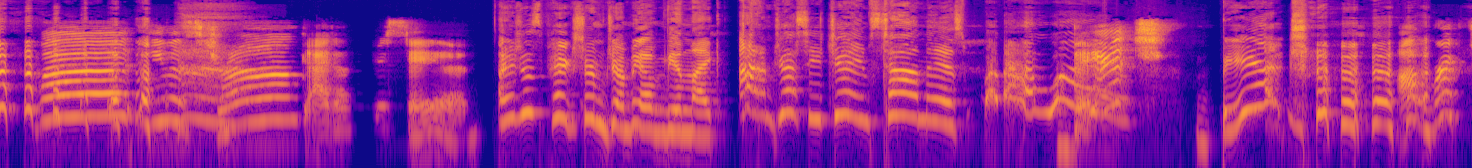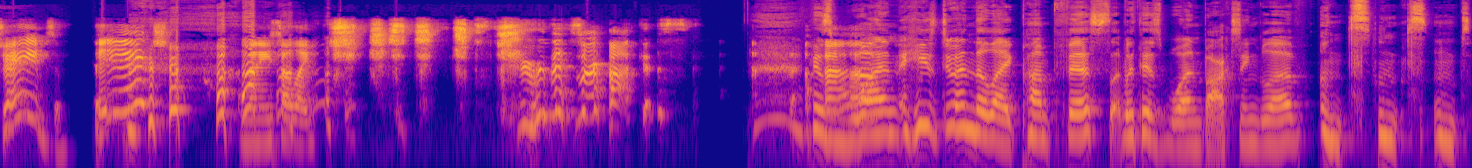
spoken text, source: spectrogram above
what? He was drunk? I don't understand. I just picture him jumping up and being like, I'm Jesse James Thomas. Bitch! Bitch. I'm Rick James, bitch! and then he started like "Chew this maracas. his uh-huh. one, he's doing the like pump fist with his one boxing glove. Oomps, oomps, oomps.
